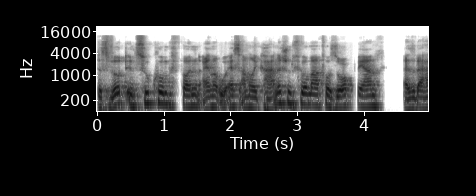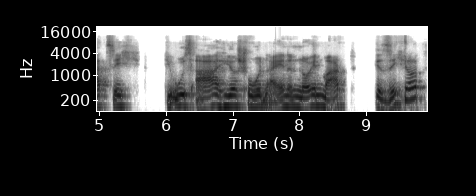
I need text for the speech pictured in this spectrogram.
Das wird in Zukunft von einer US-amerikanischen Firma versorgt werden. Also da hat sich die USA hier schon einen neuen Markt gesichert.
